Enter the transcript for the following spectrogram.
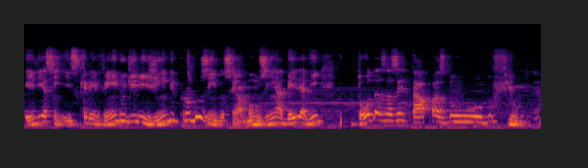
ele assim, escrevendo, dirigindo e produzindo, assim, a mãozinha dele ali em todas as etapas do, do filme, né?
